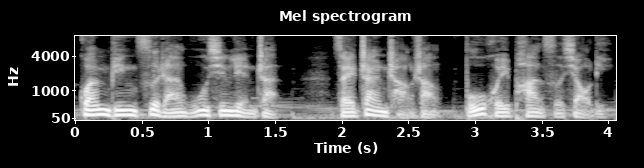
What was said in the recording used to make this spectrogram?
官兵自然无心恋战。”在战场上不会判死效力。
